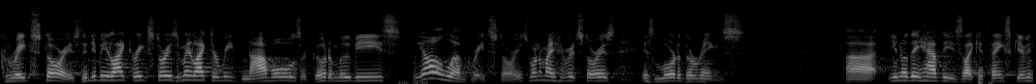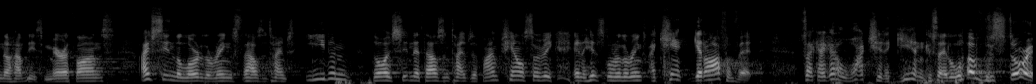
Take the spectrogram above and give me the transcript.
great stories. Did anybody like great stories? Anybody like to read novels or go to movies? We all love great stories. One of my favorite stories is Lord of the Rings. Uh, you know, they have these, like at Thanksgiving, they'll have these marathons. I've seen The Lord of the Rings a thousand times. Even though I've seen it a thousand times, if I'm channel surfing and it hits Lord of the Rings, I can't get off of it. It's like I got to watch it again because I love the story.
